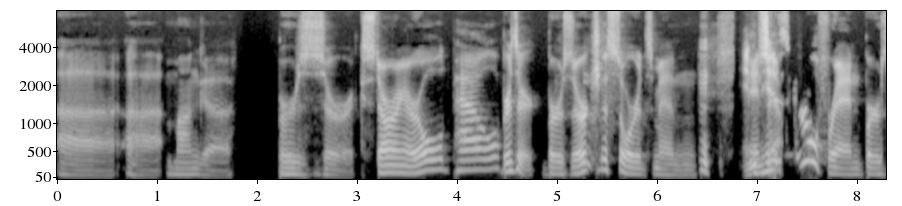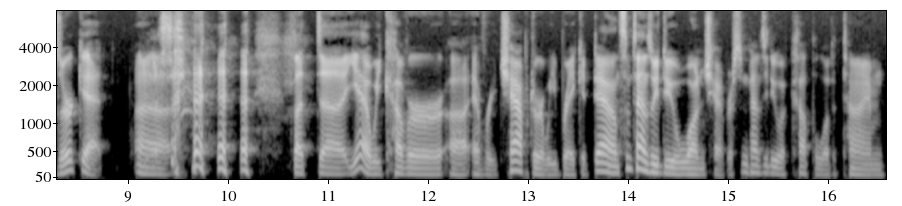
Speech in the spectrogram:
uh, uh, manga Berserk, starring our old pal Berserk. Berserk the Swordsman and Himself. his girlfriend Berserkette. Uh, but uh, yeah, we cover uh, every chapter. We break it down. Sometimes we do one chapter. Sometimes we do a couple at a time.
